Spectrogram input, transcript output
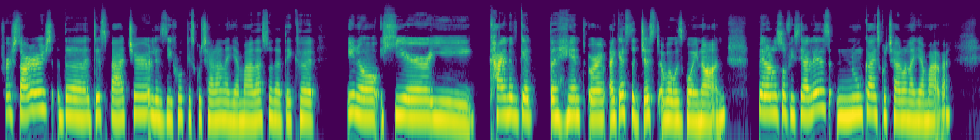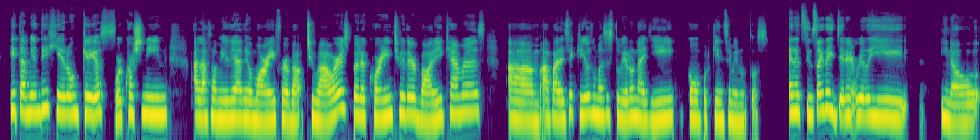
For starters, the dispatcher les dijo que escucharan la llamada so that they could, you know, hear y kind of get the hint or I guess the gist of what was going on. Pero los oficiales nunca escucharon la llamada. Y también dijeron que ellos were questioning a la familia de Omaree for about two hours, but according to their body cameras, um, aparece que ellos nomás estuvieron allí como por 15 minutos. And it seems like they didn't really, you know,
